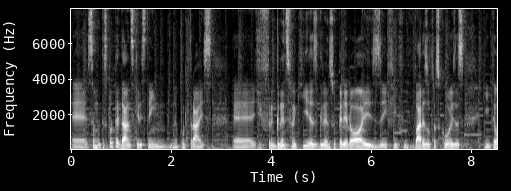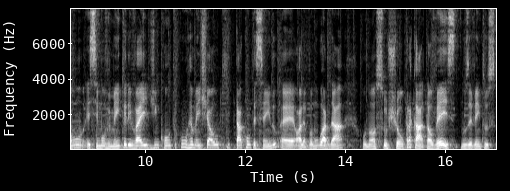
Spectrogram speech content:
É, são muitas propriedades que eles têm né, por trás é, de fran grandes franquias, grandes super-heróis, enfim, várias outras coisas. Então, esse movimento ele vai de encontro com realmente algo que está acontecendo. É, olha, vamos guardar o nosso show para cá. Talvez nos eventos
